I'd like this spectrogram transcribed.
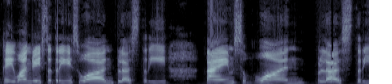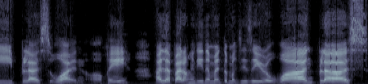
Okay, 1 raised to 3 is 1 plus 3 times 1 plus 3 plus 1. Okay? Hala, parang hindi naman ito magsi-0. 1 plus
